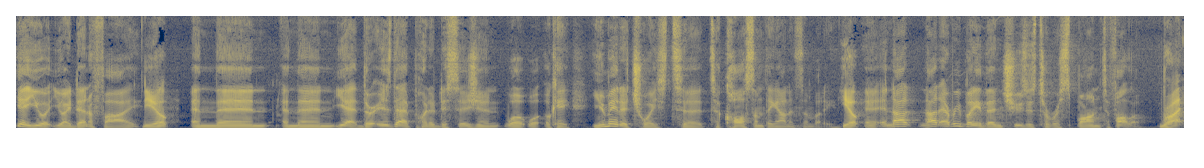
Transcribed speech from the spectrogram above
Yeah, you you identify. Yep. And then and then yeah, there is that point of decision. Well, well, okay, you made a choice to to call something out in somebody. Yep. And, and not not everybody then chooses to respond to follow. Right.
